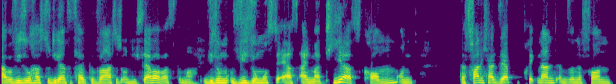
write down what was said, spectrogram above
aber wieso hast du die ganze Zeit gewartet und nicht selber was gemacht? Wieso, wieso musste erst ein Matthias kommen? Und das fand ich halt sehr prägnant im Sinne von,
